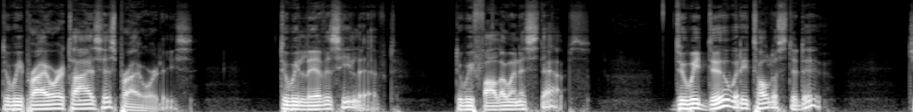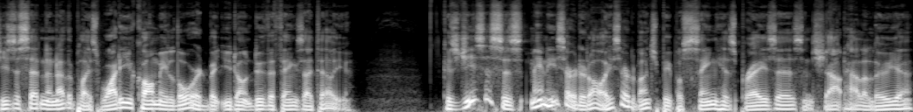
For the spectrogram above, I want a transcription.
Do we prioritize his priorities? Do we live as he lived? Do we follow in his steps? Do we do what he told us to do? Jesus said in another place, Why do you call me Lord, but you don't do the things I tell you? Because Jesus is, man, he's heard it all. He's heard a bunch of people sing his praises and shout hallelujah.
